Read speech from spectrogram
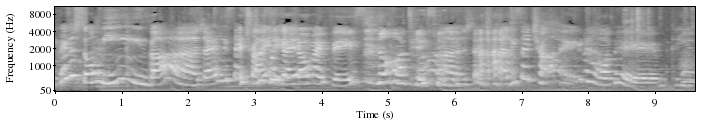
guys are so mean. Gosh, I, at least I It's tried just like it. I know my face. oh, Daisy. Gosh, I- at least I tried. Oh, babe. Could you just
